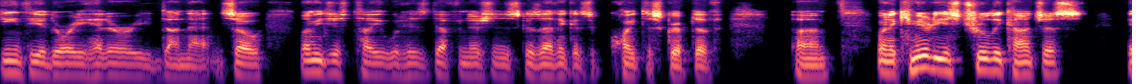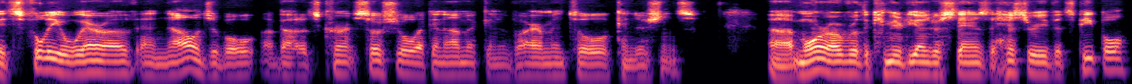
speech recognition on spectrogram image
Gene Theodority had already done that. And so let me just tell you what his definition is because I think it's quite descriptive. Um, when a community is truly conscious, it's fully aware of and knowledgeable about its current social, economic, and environmental conditions. Uh, moreover, the community understands the history of its people,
